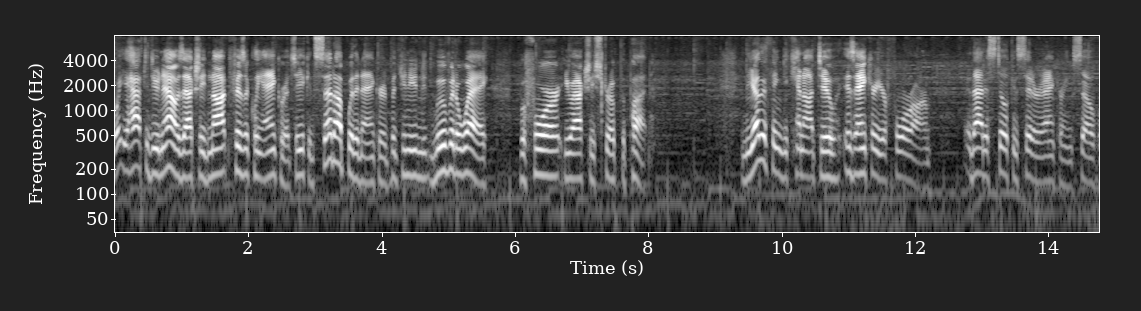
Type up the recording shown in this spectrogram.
What you have to do now is actually not physically anchor it. So you can set up with it anchored, but you need to move it away before you actually stroke the putt. And the other thing you cannot do is anchor your forearm that is still considered anchoring. So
